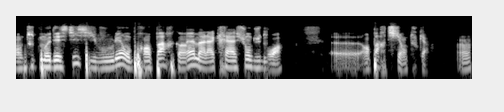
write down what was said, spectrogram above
en toute modestie, si vous voulez, on prend part quand même à la création du droit, en partie en tout cas. Hein.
